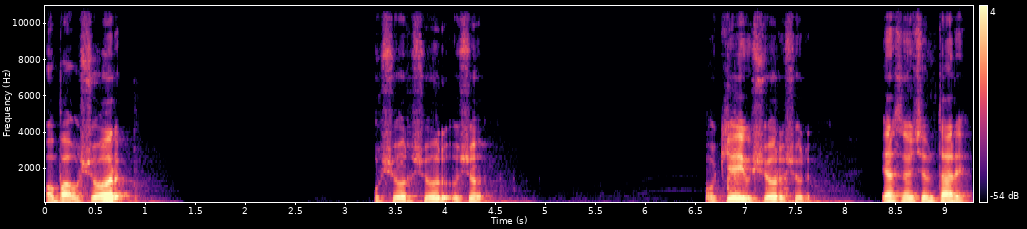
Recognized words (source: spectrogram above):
Opa, ușor. Ușor, ușor, ușor. Ok, ușor, ușor. Iar să ne ducem tare.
